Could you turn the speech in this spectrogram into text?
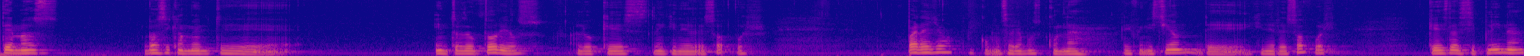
temas básicamente introductorios a lo que es la ingeniería de software. Para ello comenzaremos con la definición de ingeniería de software, que es la disciplina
